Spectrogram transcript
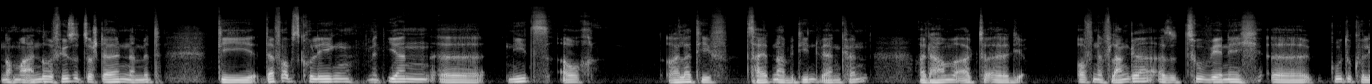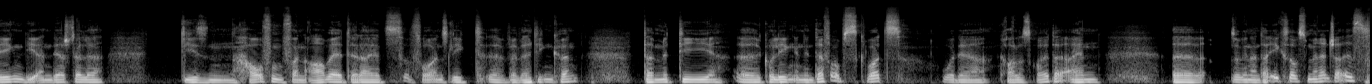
nochmal andere Füße zu stellen, damit die DevOps-Kollegen mit ihren äh, Needs auch relativ zeitnah bedient werden können. Weil da haben wir aktuell die offene Flanke, also zu wenig äh, gute Kollegen, die an der Stelle diesen Haufen von Arbeit, der da jetzt vor uns liegt, äh, bewältigen können, damit die äh, Kollegen in den DevOps-Squads wo der Carlos Reuter ein äh, sogenannter XOps-Manager ist,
